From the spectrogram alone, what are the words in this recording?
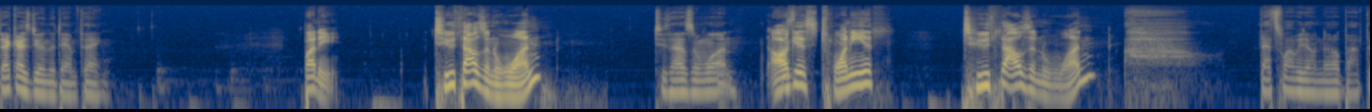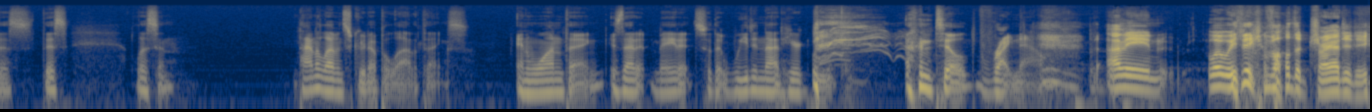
that guy's doing the damn thing. Buddy, 2001? 2001. August 20th, 2001? That's why we don't know about this. This, listen, 9 11 screwed up a lot of things. And one thing is that it made it so that we did not hear Geek until right now. I mean, when we think of all the tragedies.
